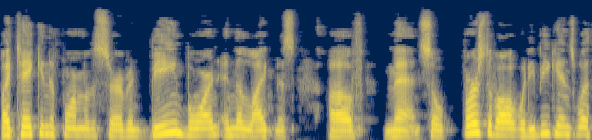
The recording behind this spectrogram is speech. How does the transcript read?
by taking the form of a servant, being born in the likeness of men. So, first of all, what he begins with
